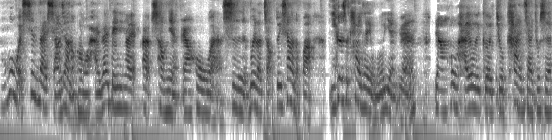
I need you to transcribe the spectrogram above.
不过我现在想想的话，我还在 dating app 上面，然后我是为了找对象的话。一个是看一下有没有眼缘，然后还有一个就看一下就是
